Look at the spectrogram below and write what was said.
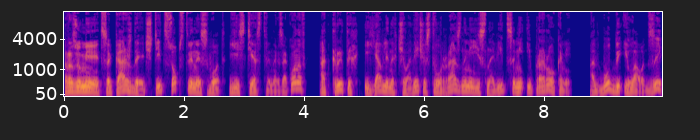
Разумеется, каждая чтит собственный свод естественных законов, открытых и явленных человечеству разными ясновидцами и пророками, от Будды и Лао Цзы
